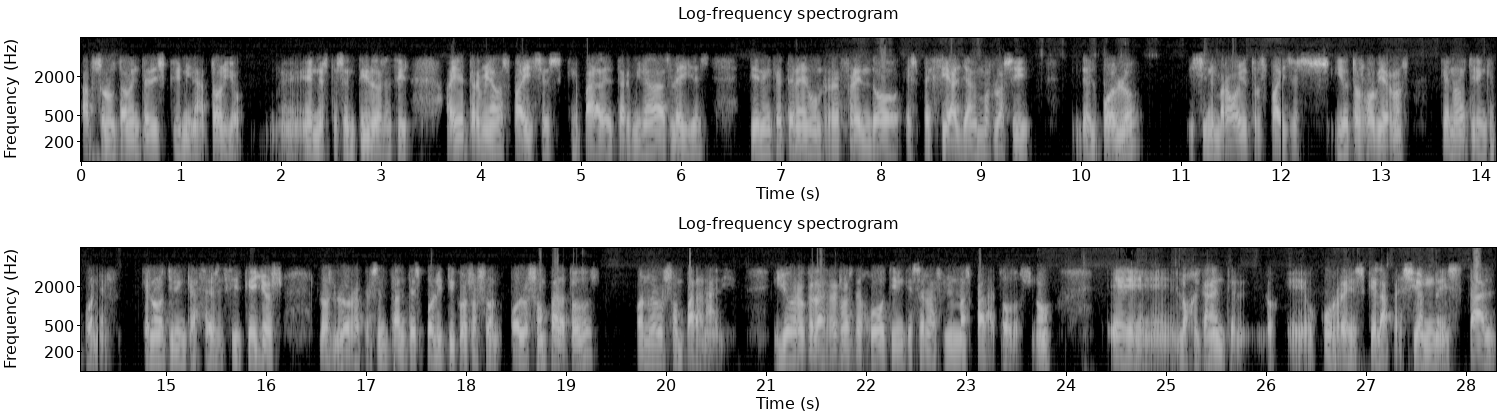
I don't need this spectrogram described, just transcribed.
absolutamente discriminatorio eh, en este sentido. Es decir, hay determinados países que para determinadas leyes tienen que tener un refrendo especial, llamémoslo así, del pueblo, y sin embargo hay otros países y otros gobiernos que no lo tienen que poner que no lo tienen que hacer. Es decir, que ellos, los, representantes políticos, lo son. O lo son para todos o no lo son para nadie. Y yo creo que las reglas de juego tienen que ser las mismas para todos, ¿no? Eh, lógicamente, lo que ocurre es que la presión es tal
